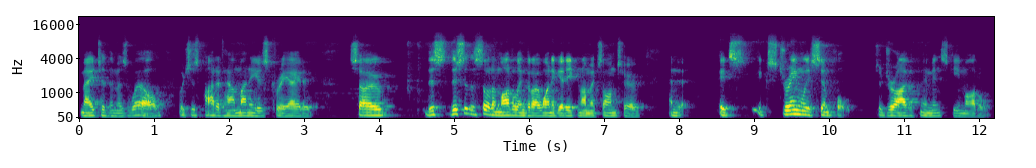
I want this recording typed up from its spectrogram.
made to them as well, which is part of how money is created. So, this, this is the sort of modeling that I want to get economics onto. And it's extremely simple to drive a Minsky model.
